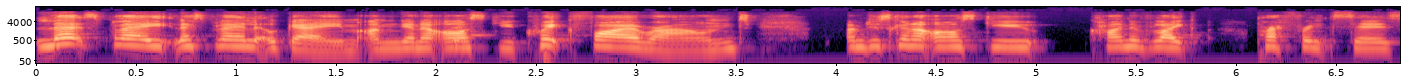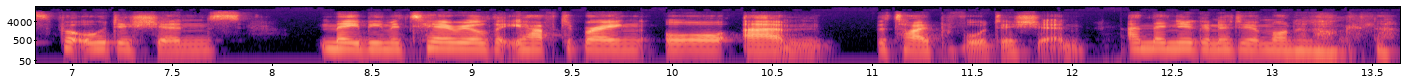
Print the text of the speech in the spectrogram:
let's play let's play a little game i'm going to ask you quick fire round i'm just going to ask you kind of like preferences for auditions maybe material that you have to bring or um the type of audition. And then you're going to do a monologue. No, I'm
